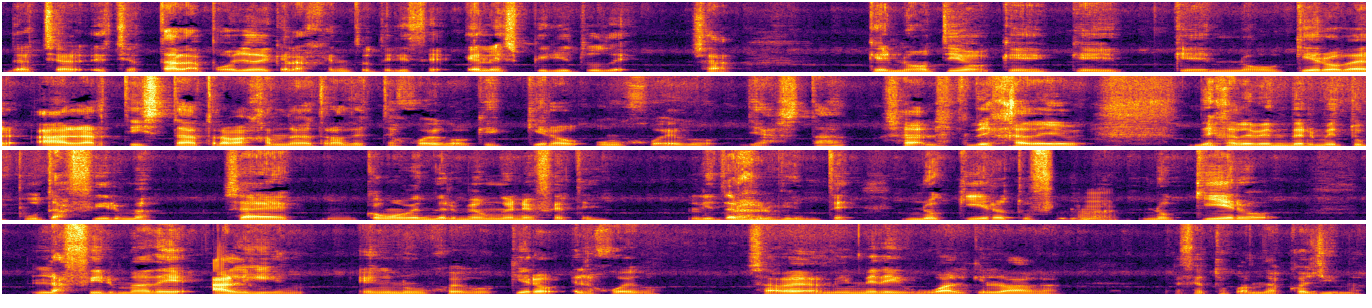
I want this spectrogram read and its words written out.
de HR. Esto está el apoyo de que la gente utilice el espíritu de. O sea, que no, tío, que, que, que no quiero ver al artista trabajando detrás de este juego, que quiero un juego, ya está. O sea, deja de, deja de venderme tu puta firma. O sea, es como venderme un NFT, literalmente. No quiero tu firma, no quiero la firma de alguien en un juego, quiero el juego. ¿sabes? A mí me da igual que lo haga, excepto cuando es Kojima,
